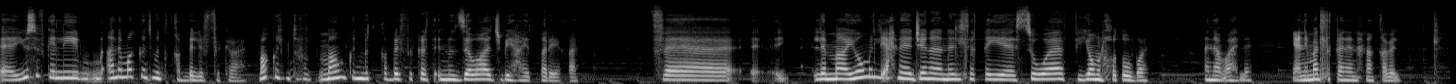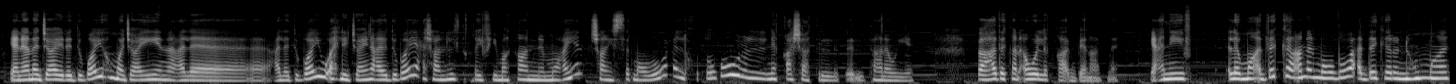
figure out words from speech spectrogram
آه، يوسف قال لي أنا ما كنت متقبل الفكرة ما كنت متف... ما كنت متقبل فكرة أنه الزواج بهاي الطريقة. ف لما يوم اللي إحنا جينا نلتقي سوا في يوم الخطوبة أنا وأهله. يعني ما التقينا نحن قبل. يعني أنا جاي لدبي هم جايين على على دبي وأهلي جايين على دبي عشان نلتقي في مكان معين عشان يصير موضوع الخطوبة والنقاشات ال- الثانوية. فهذا كان أول لقاء بيناتنا. يعني لما أتذكر أنا الموضوع أتذكر إن هم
